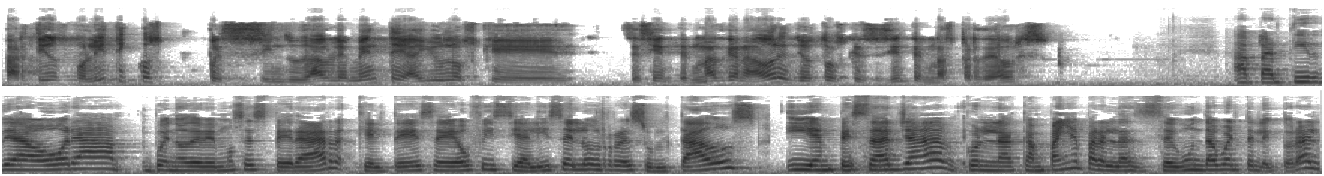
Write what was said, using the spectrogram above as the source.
partidos políticos, pues indudablemente hay unos que se sienten más ganadores y otros que se sienten más perdedores. A partir de ahora, bueno, debemos esperar que el TSE oficialice los resultados y empezar ya con la campaña para la segunda vuelta electoral.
